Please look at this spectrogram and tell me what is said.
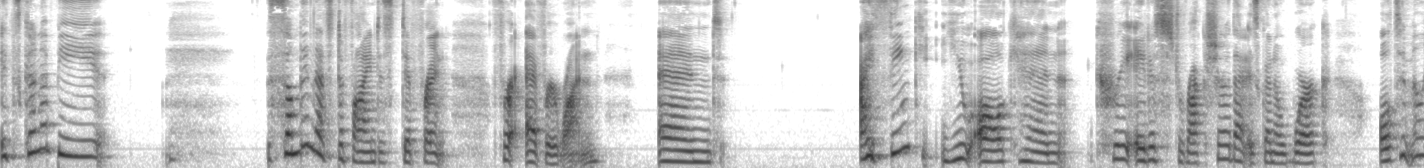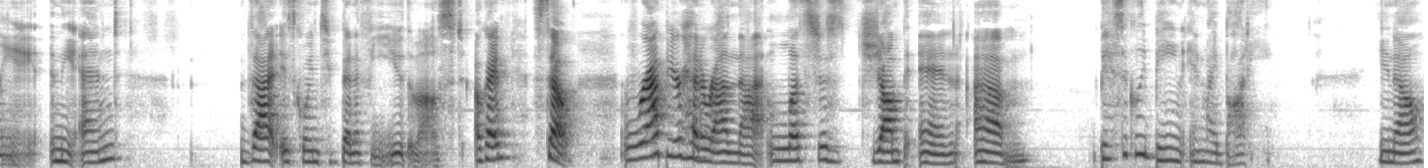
it's going to be something that's defined as different for everyone. And I think you all can create a structure that is going to work ultimately in the end that is going to benefit you the most. Okay? So, wrap your head around that. Let's just jump in. Um basically being in my body. You know,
